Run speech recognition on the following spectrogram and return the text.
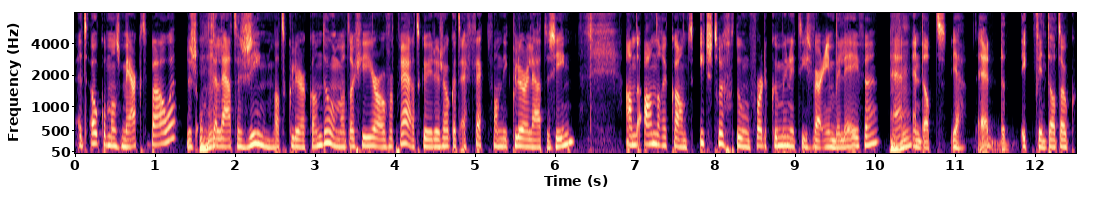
het ook om ons merk te bouwen. Dus om Mhm. te laten zien wat kleur kan doen. Want als je hierover praat, kun je dus ook het effect van die kleur laten zien. Aan de andere kant iets terug doen voor de communities waarin we leven. Mhm. Hè? En dat, ja, dat, ik vind dat ook.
